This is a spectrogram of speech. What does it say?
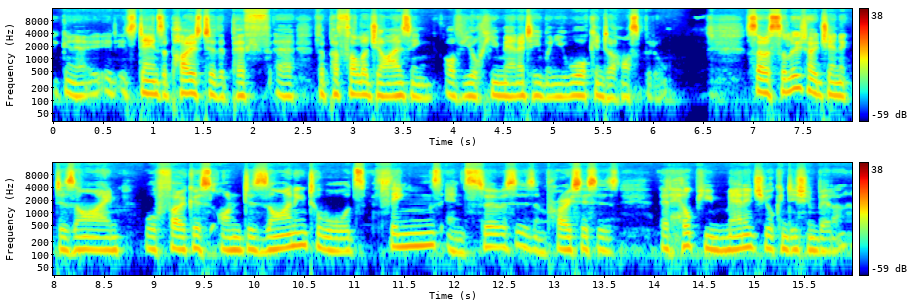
you know, it, it stands opposed to the, path, uh, the pathologizing of your humanity when you walk into a hospital. So, a salutogenic design will focus on designing towards things and services and processes that help you manage your condition better,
